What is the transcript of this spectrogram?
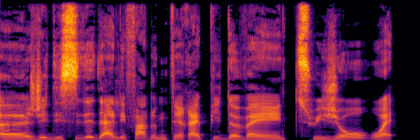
euh, j'ai décidé d'aller faire une thérapie de 28 jours, ouais.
